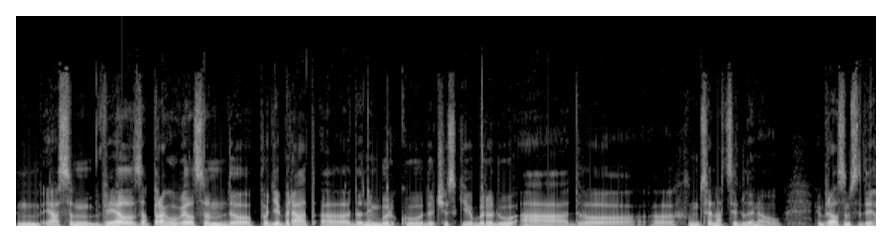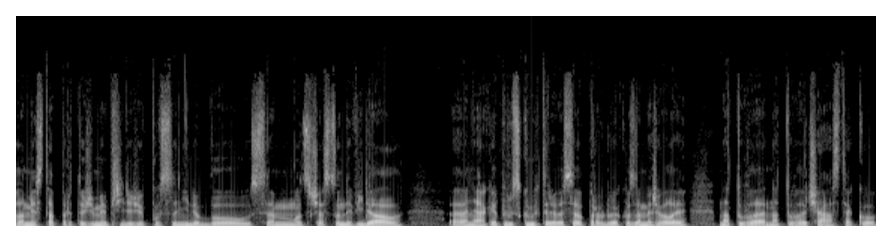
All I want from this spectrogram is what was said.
Mm, já jsem vyjel za Prahu, vyjel jsem do Poděbrad, do Nymburku, do Českého Brodu a do eh, Chlumce nad Cidlinou. Vybral jsem si tyhle města, protože mi přijde, že v poslední dobou jsem moc často nevídal eh, nějaké průzkumy, které by se opravdu jako zaměřovaly na tuhle, na tuhle část jako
